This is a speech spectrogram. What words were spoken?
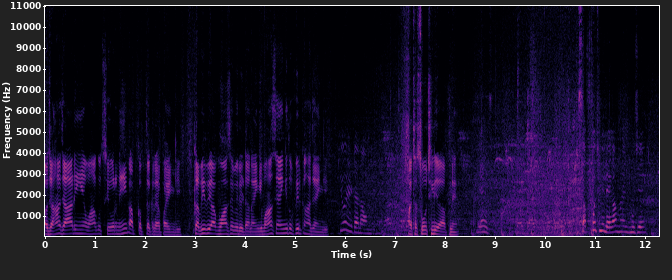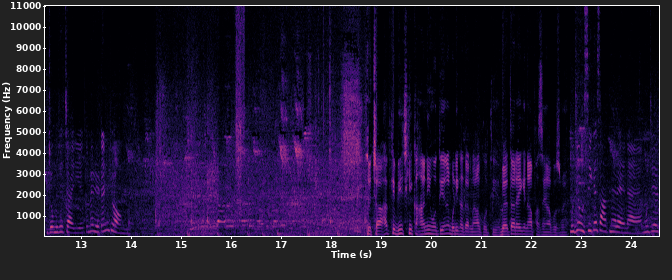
और जहाँ जा रही हैं वहाँ कुछ श्योर नहीं है कि आप कब तक रह पाएँगी। कभी भी आप वहाँ से भी रिटर्न आएँगी। वहाँ से आएँगी तो फिर कहाँ जाएँगी? क्यों रिटर्न आऊँगी अच्छा सोच लिया आपने। सब कुछ मिलेगा मैं मुझे जो मुझे चाहिए। तो मैं रिटर्न क्यों आऊँगी? जो चाहत के बीच की कहानी होती है ना बड़ी खतरनाक होती है। बेहतर है कि ना फंसे आप उसमें। मुझे उसी के साथ में रहना है। मुझे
